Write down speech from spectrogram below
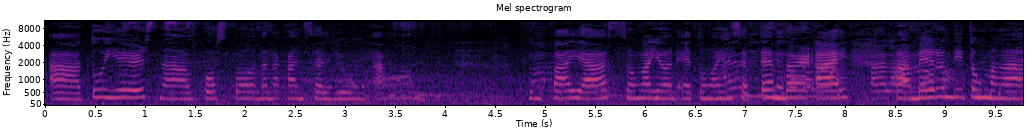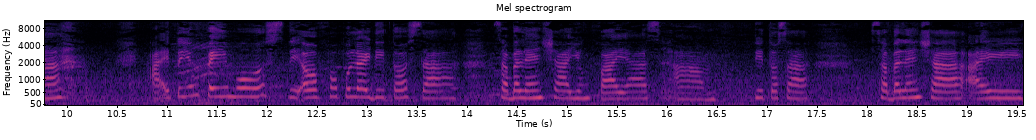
2 uh, years na postpone na na-cancel yung um, yung payas. So ngayon, eto ngayon September ay uh, meron ditong mga uh, ito yung famous, the uh, popular dito sa sa Valencia yung payas. Um, dito sa sa Valencia ay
